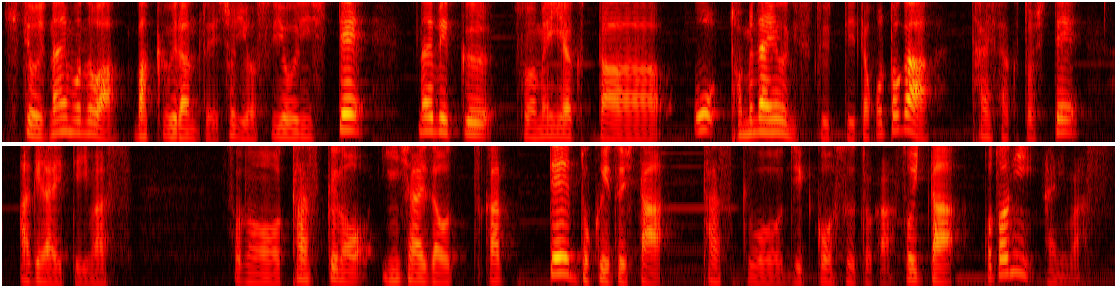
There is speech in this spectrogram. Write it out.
必要でないものはバックグラウンドで処理をするようにして、なるべくそのメインアクターを止めないようにするっていったことが対策として挙げられています。そのタスクのイニシャライザーを使って独立したタスクを実行するとか、そういったことになります。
